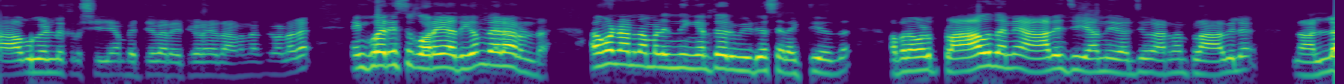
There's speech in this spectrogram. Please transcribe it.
മാവുകളിൽ കൃഷി ചെയ്യാൻ പറ്റിയ വെറൈറ്റികൾ ഏതാണെന്നൊക്കെ വളരെ എൻക്വയറീസ് കുറേ അധികം വരാറുണ്ട്. അതുകൊണ്ടാണ് നമ്മൾ ഇന്ന് ഇങ്ങനത്തെ ഒരു വീഡിയോ സെലക്ട് ചെയ്തത്. അപ്പോൾ നമ്മൾ പ്ലാവ് തന്നെ ആദ്യം ചെയ്യാമെന്ന് വിചാരിച്ചു. കാരണം പ്ലാവിൽ നല്ല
